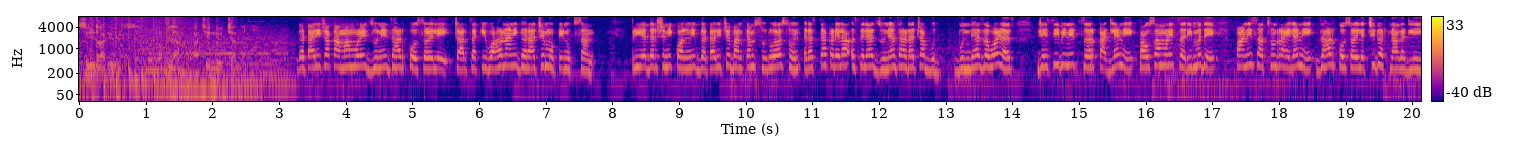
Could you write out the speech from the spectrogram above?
वसुंधरा न्यूज आपल्या हक्काचे न्यूज चॅनल. गटारीच्या कामामुळे जुने झाड कोसळले. चारचाकी वाहन आणि घराचे मोठे नुकसान प्रियदर्शनी कॉलनीत गटारीचे बांधकाम सुरू असून रस्त्याकडेला असलेल्या जुन्या झाडाच्या बु बुंध्याजवळच जेसीबीने चर काढल्याने पावसामुळे चरीमध्ये पाणी साचून राहिल्याने झाड कोसळल्याची घटना घडली.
